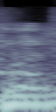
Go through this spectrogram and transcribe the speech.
Un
